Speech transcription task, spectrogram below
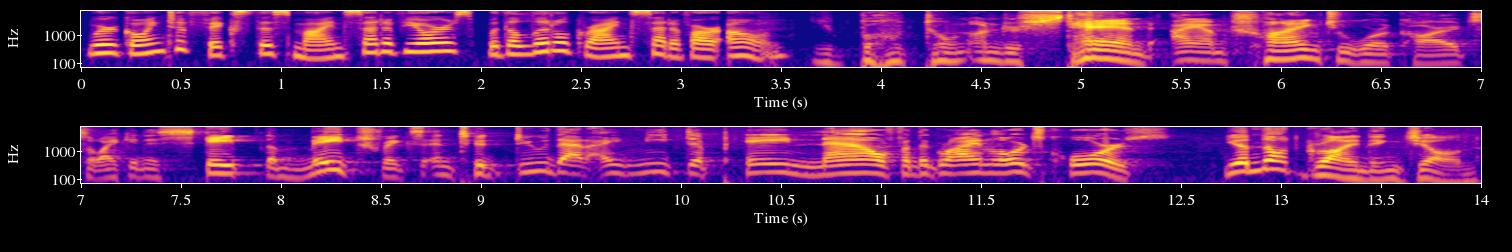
We're going to fix this mindset of yours with a little grind set of our own. You both don't understand. I am trying to work hard so I can escape the Matrix, and to do that, I need to pay now for the Grind Lord's course. You're not grinding, John.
